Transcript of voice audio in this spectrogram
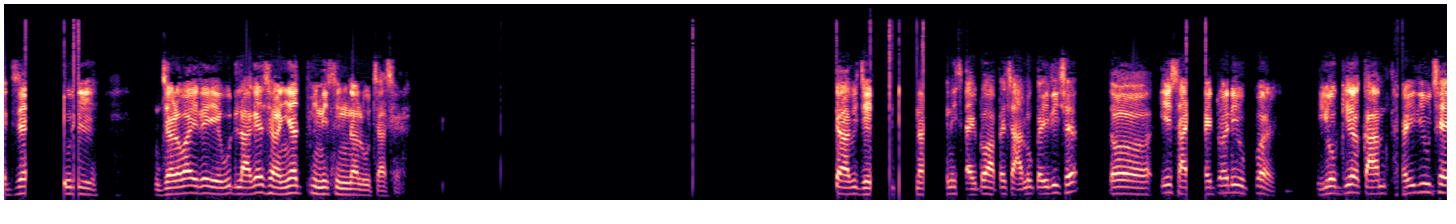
એક્ઝેક્ટ જળવાઈ રહે એવું જ લાગે છે, અહીંયા જ ફિનિશિંગ ના લોચા છે. આવી જે સાઇટો આપે ચાલુ કરી છે, તો એ સાઇટોની ઉપર યોગ્ય કામ થઈ રહ્યું છે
